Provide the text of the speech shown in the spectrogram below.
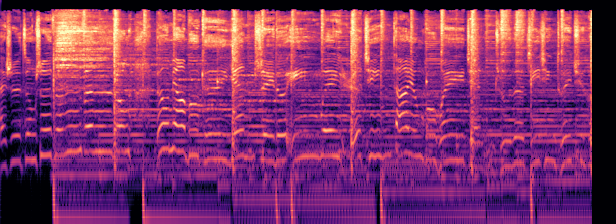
爱是总是分分钟都妙不可言，谁都以为热情它永不会减，除了激情褪去。后。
